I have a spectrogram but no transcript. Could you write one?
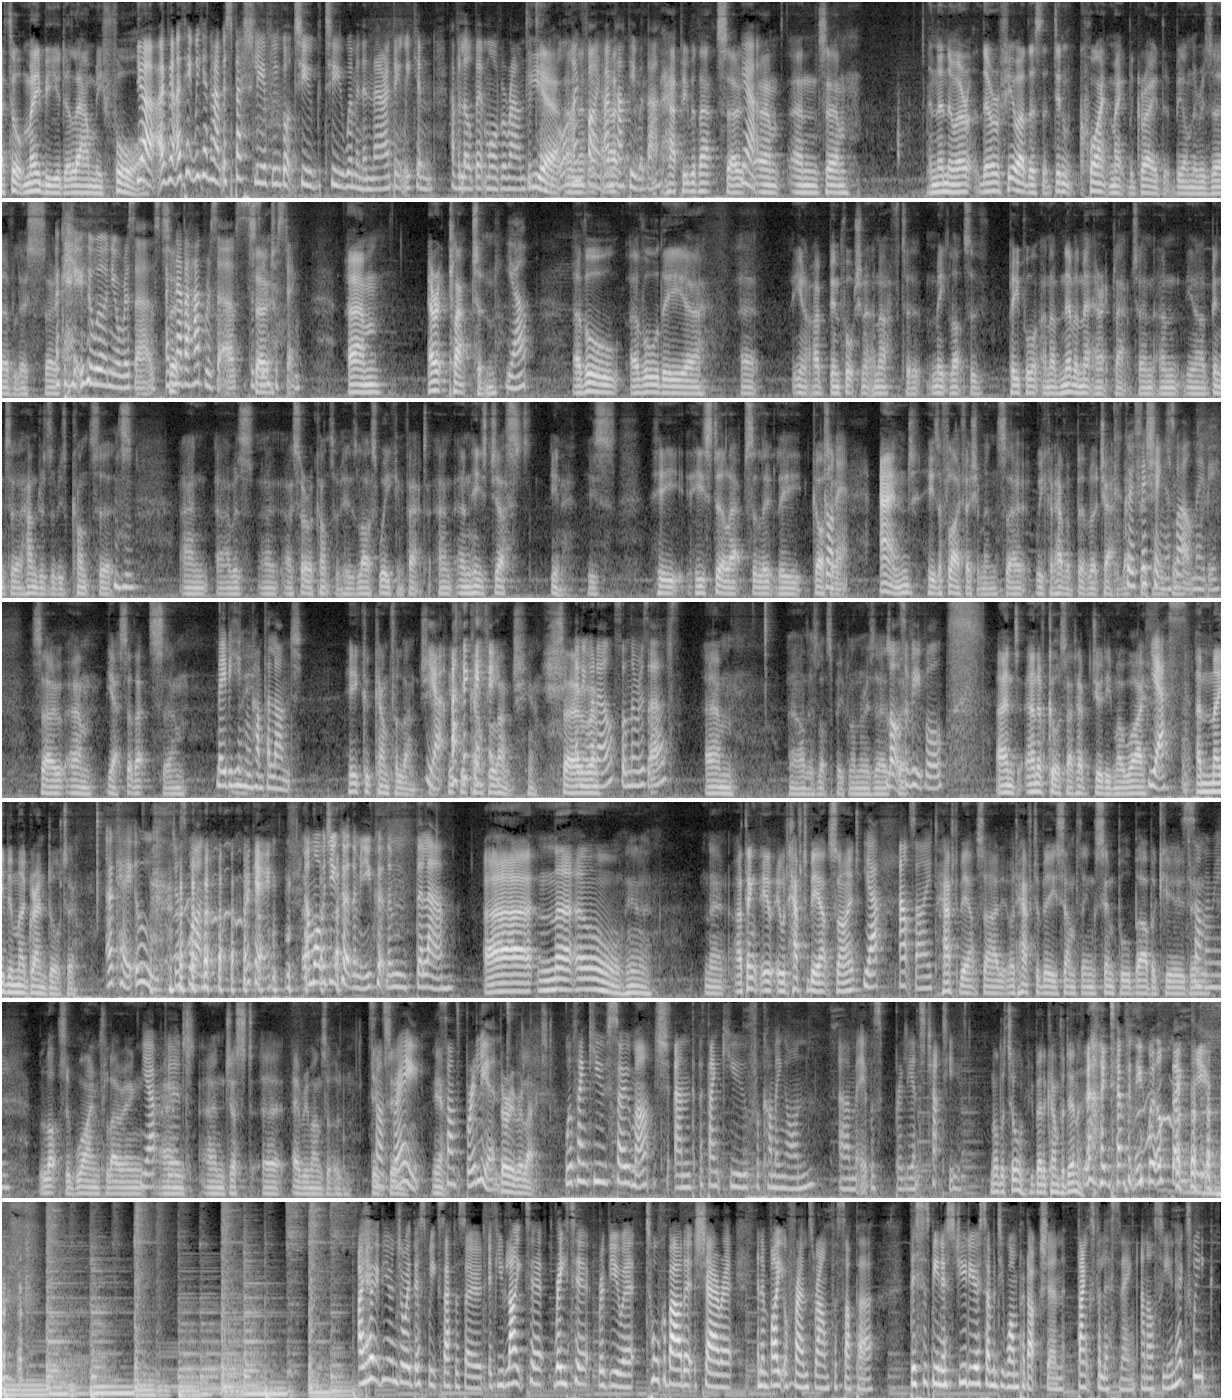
I thought maybe you'd allow me four. Yeah, I, mean, I think we can have, especially if we've got two two women in there. I think we can have a little bit more of a rounded Yeah, table. I'm fine. I'm uh, happy with that. Happy with that. So Yeah. um, and um, and then there were there were a few others that didn't quite make the grade that'd be on the reserve list. So Okay, who are on your reserves? So- I've never had reserves. This is so- interesting. um, Eric Clapton. Yeah. of all of all the uh, uh, you know I've been fortunate enough to meet lots of people and I've never met Eric Clapton and you know I've been to hundreds of his concerts and I was I, I saw a concert of his last week in fact and and he's just you know he's he he's still absolutely got, Got it. it. and he's a fly fisherman so we could have a bit of a chat about Go fishing as well, maybe. so um, yeah so that's um, Maybe he can come for lunch. he could come for lunch Yeah, he could come for lunch yeah so Anyone um, else on the reserves? Um, oh, there's lots of people on the reserves. Lots but- of people. And and of course, I'd have Judy, my wife, Yes. and maybe my granddaughter. Okay. Ooh, just one. okay. And what would you cook them? You cook them the lamb. Uh, no, oh, yeah, no. I think it, it would have to be outside. Yeah, outside. Have to be outside. It would have to be something simple, barbecued, Summery. Lots of wine flowing. Yep, and good. and just uh, everyone sort of Sounds in. great. Yeah, Sounds brilliant. very relaxed. Well, thank you so much, and thank you for coming on. Um, it was brilliant to chat to you. Not at all. You better come for dinner. I definitely will. Thank you. I hope you enjoyed this week's episode. If you liked it, rate it, review it, talk about it, share it, and invite your friends round for supper. This has been a Studio 71 production. Thanks for listening, and I'll see you next week.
